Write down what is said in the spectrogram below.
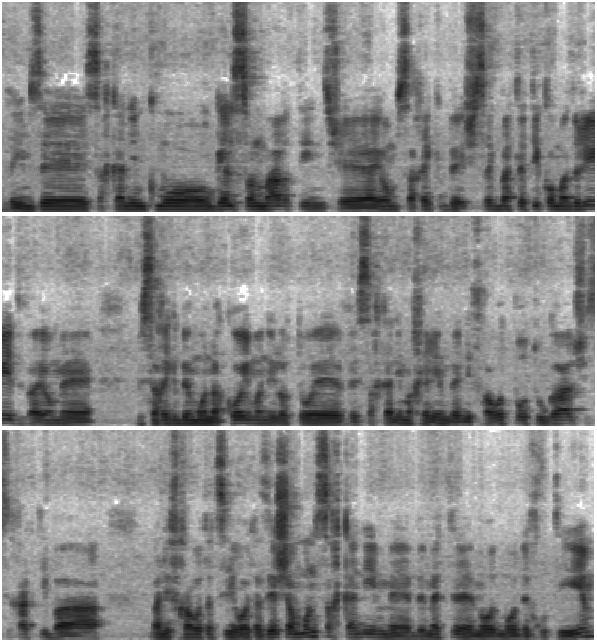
ואם זה שחקנים כמו גלסון מרטין שהיום משחק, ששיחק באתלטיקו מדריד והיום אה, משחק במונקו אם אני לא טועה ושחקנים אחרים בנבחרות פורטוגל ששיחקתי בנבחרות הצעירות אז יש המון שחקנים אה, באמת אה, מאוד מאוד איכותיים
